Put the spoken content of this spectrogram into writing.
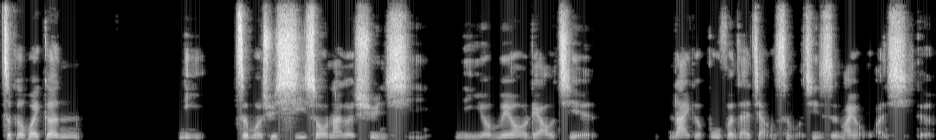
这个会跟你怎么去吸收那个讯息，你有没有了解那一个部分在讲什么，其实是蛮有关系的。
